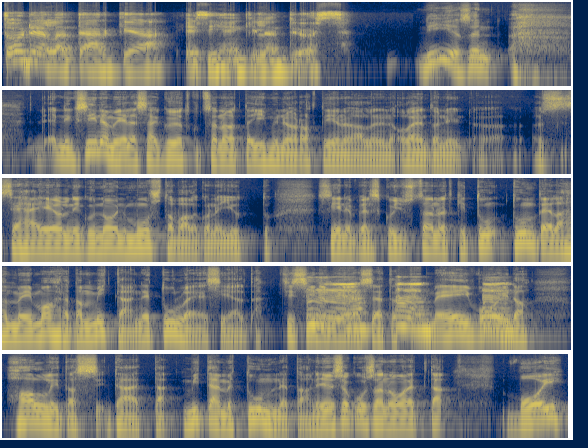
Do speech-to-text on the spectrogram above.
todella tärkeää esihenkilön työssä. Niin ja sen, niin siinä mielessä, kun jotkut sanoo, että ihminen on rationaalinen olento, niin sehän ei ole niin kuin noin mustavalkoinen juttu. Siinä mielessä, kun just sanoitkin, tunteillahan me ei mahdata mitään, ne tulee sieltä. Siis siinä mm, mielessä, että mm, me ei voida mm. hallita sitä, että mitä me tunnetaan. Ja jos joku sanoo, että voi,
